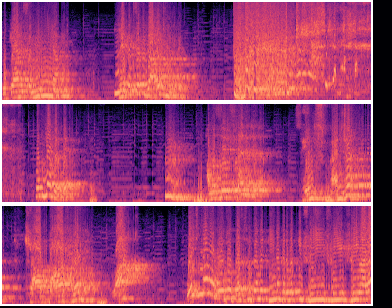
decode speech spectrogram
वो क्या है समीर मिया लेखक से तो ज़्यादा ही मिलते तुम क्या करते? हम सेल्स मैनेजर सेल्स मैनेजर क्या बात है? वाह। वो जो दस रुपए में तीन अगरबत्ती फ्री फ्री फ्री वाला।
